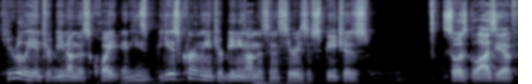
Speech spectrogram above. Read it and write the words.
he really intervened on this quite, and he's he is currently intervening on this in a series of speeches. So is Glaziev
